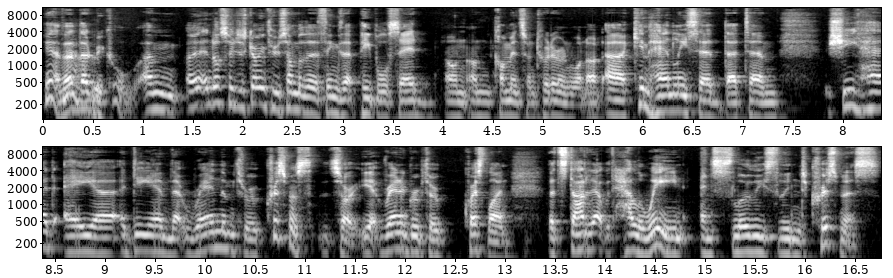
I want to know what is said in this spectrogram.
Yeah, that, that'd be cool. Um, and also just going through some of the things that people said on, on comments on Twitter and whatnot. Uh, Kim Hanley said that um, she had a, uh, a DM that ran them through a Christmas, sorry, yeah, ran a group through a quest line that started out with Halloween and slowly slid into Christmas.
